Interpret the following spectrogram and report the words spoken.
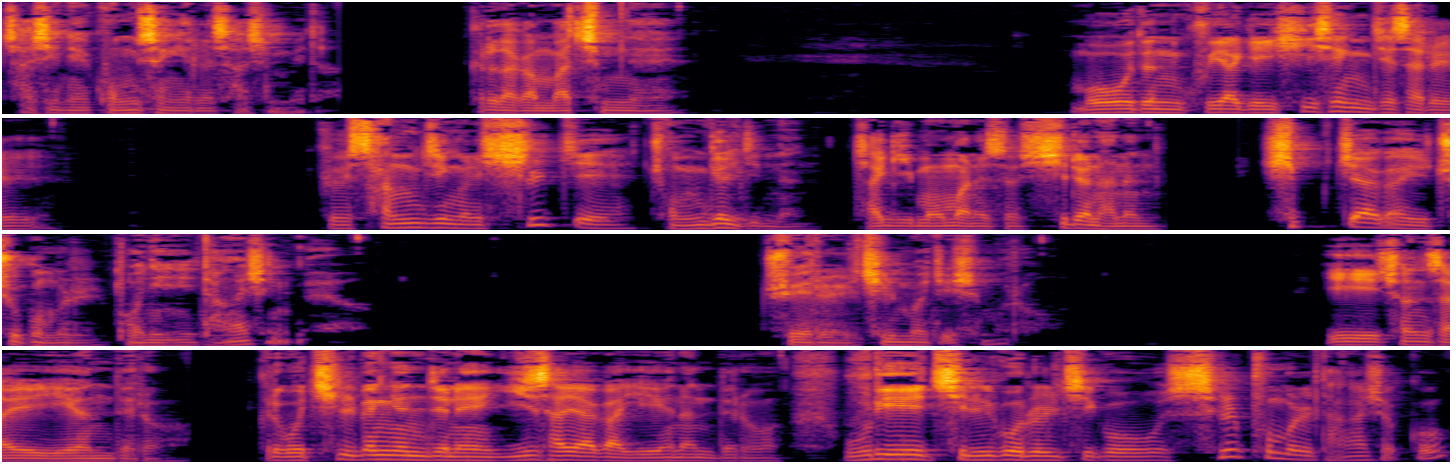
자신의 공생애를 사십니다. 그러다가 마침내 모든 구약의 희생 제사를 그 상징을 실제 종결짓는 자기 몸 안에서 실현하는 십자가의 죽음을 본인이 당하신 거예요. 죄를 짊어지심으로 이 전사의 예언대로 그리고 700년 전에 이사야가 예언한 대로 우리의 질고를 지고 슬픔을 당하셨고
